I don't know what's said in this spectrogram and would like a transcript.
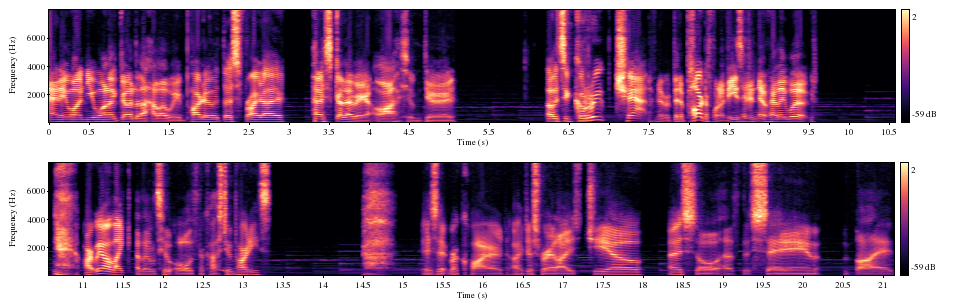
Anyone you want to go to the Halloween party with this Friday? It's gonna be awesome, dude. Oh, it's a group chat. I've never been a part of one of these. I didn't know how they worked. Aren't we all like a little too old for costume parties? Is it required? I just realized Geo and Sol have the same vibes.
